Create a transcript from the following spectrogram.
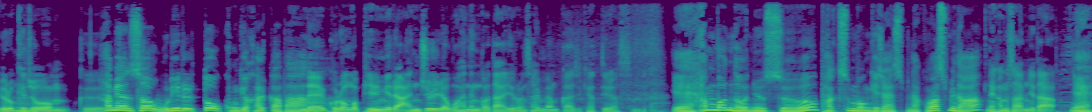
요렇게 음. 좀그 하면서 우리를 또 공격할까봐 네 그런 거 빌미를 안 주려고 하는 거다 이런 설명까지 곁들였습니다. 예, 한 번 더 뉴스 박순봉 기자였습니다. 고맙습니다. 네, 감사합니다. 예.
